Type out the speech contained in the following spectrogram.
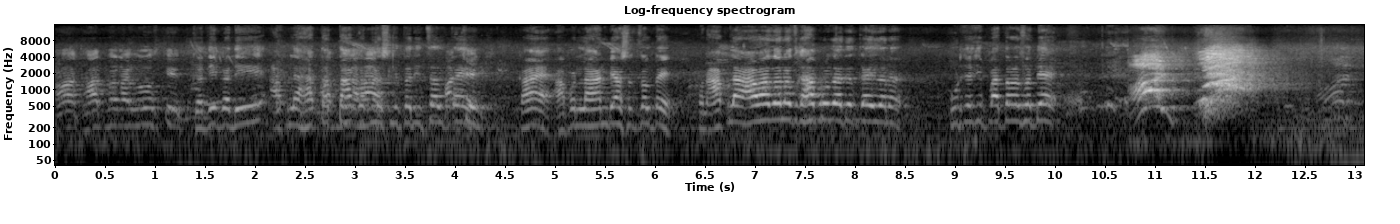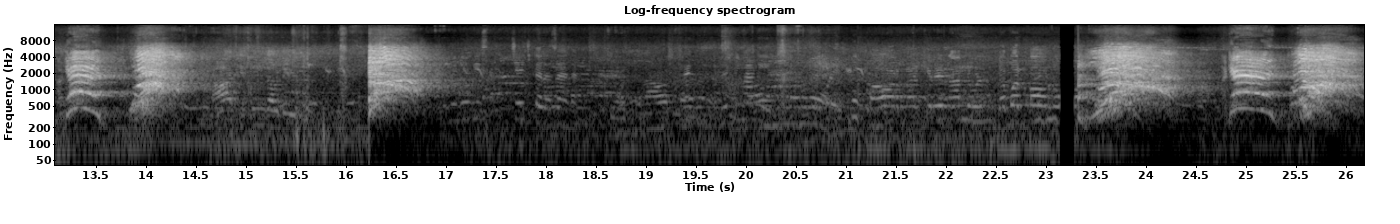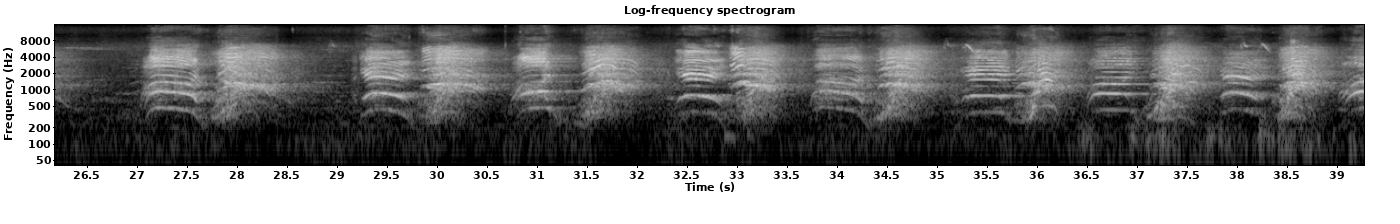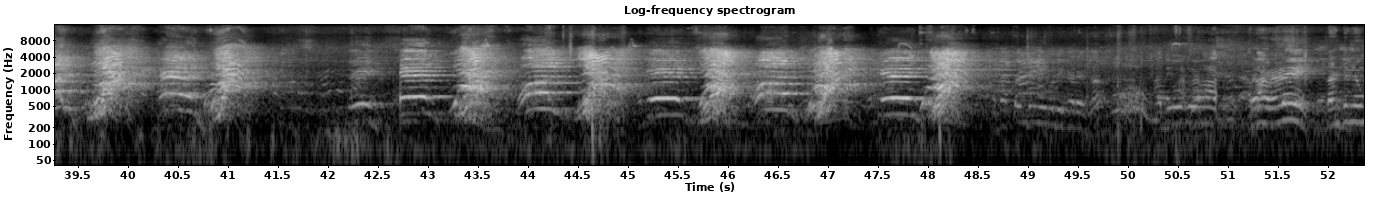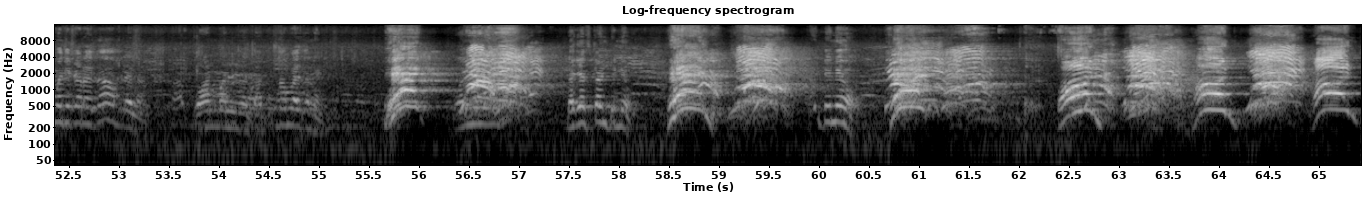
हात हात बघा व्यवस्थित. कधी कधी आपल्या हातात आपल्याला ताकद हात- नसली तरी चालतंय. हातचे. काय आपण लहान बी असं चालतंय. पण आपल्या आवाजालाच घाबरून जातात काही जण. पुढच्याची पातळच होते वन अगेन हात इथून जाऊ दे चेंज करा जागा पॉवर नाही केले ना double power again one again one again one again one again one again one again one continue मध्ये करायचं आपल्याला. वनमध्ये आता थांबायचं नाही. One minute. लगेच continue continue one one one one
